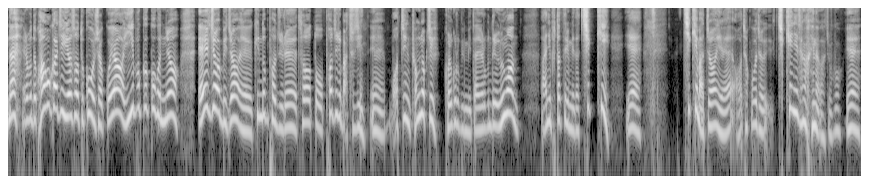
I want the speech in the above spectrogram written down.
네, 여러분들 광고까지 이어서 듣고 오셨고요. 2부 끝곡은요. 엘지업이죠. 예, 퀸덤 퍼즐에서 또 퍼즐이 맞춰진 예, 멋진 경력직 걸그룹입니다. 여러분들 응원 많이 부탁드립니다. 치키. 예. 치킨 맞죠? 예. 어, 자꾸 저 치킨이 생각이 나가지고. 예.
